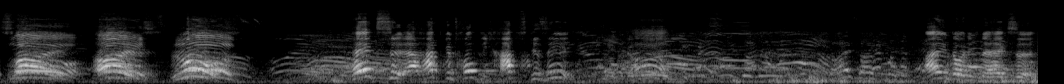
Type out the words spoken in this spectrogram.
2, 1, los! Hexe, er hat getroffen, ich hab's gesehen. Eindeutig eine Hexe.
